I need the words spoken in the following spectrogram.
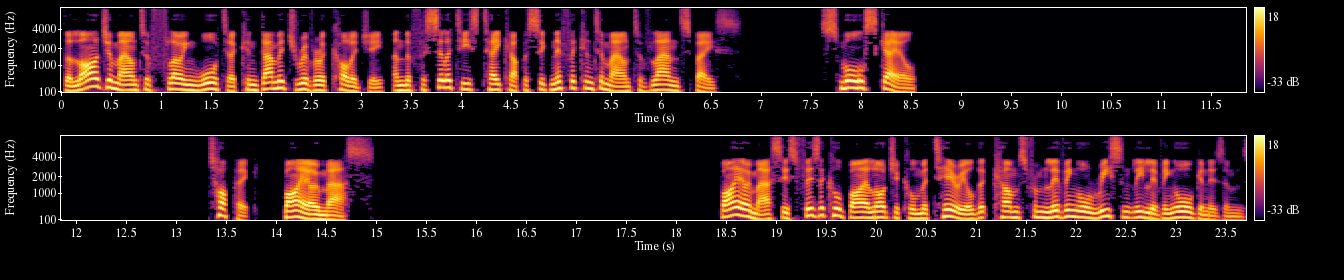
The large amount of flowing water can damage river ecology, and the facilities take up a significant amount of land space. Small scale Topic. Biomass Biomass is physical biological material that comes from living or recently living organisms.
